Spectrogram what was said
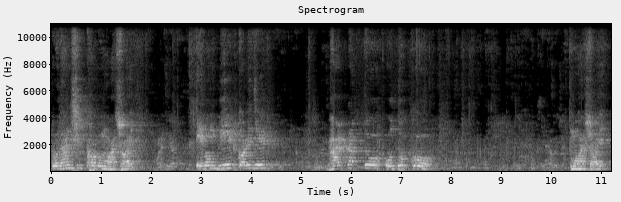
প্রধান শিক্ষক মহাশয় এবং বিএড কলেজের ভারপ্রাপ্ত অধ্যক্ষ মহাশয়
